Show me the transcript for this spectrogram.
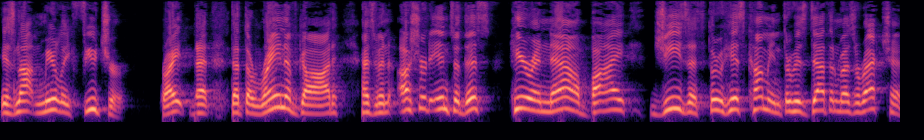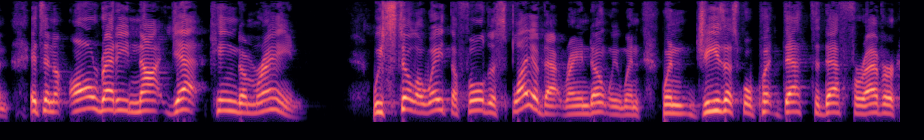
is not merely future, right? That, that the reign of God has been ushered into this here and now by Jesus through his coming, through his death and resurrection. It's an already not yet kingdom reign. We still await the full display of that reign, don't we? When, when Jesus will put death to death forever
